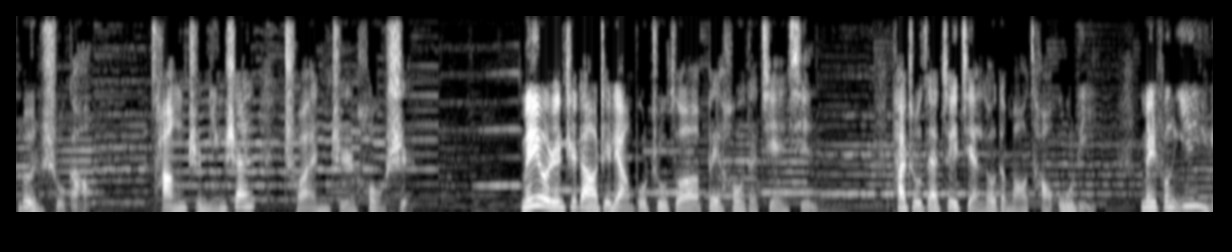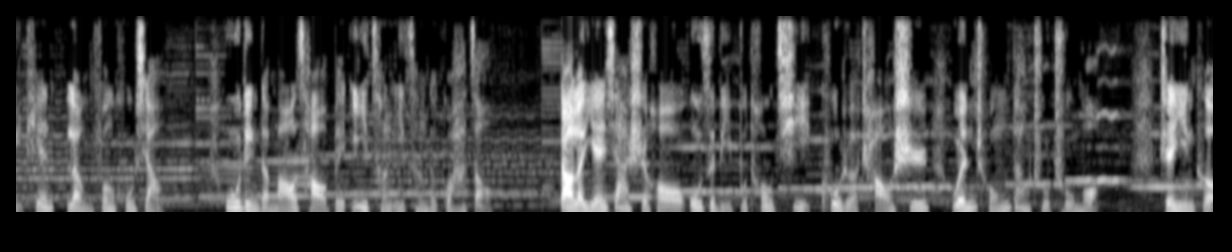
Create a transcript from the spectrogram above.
论述稿，藏之名山，传之后世。没有人知道这两部著作背后的艰辛。他住在最简陋的茅草屋里，每逢阴雨天，冷风呼啸，屋顶的茅草被一层一层地刮走。到了炎夏时候，屋子里不透气，酷热潮湿，蚊虫到处出没。陈寅恪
